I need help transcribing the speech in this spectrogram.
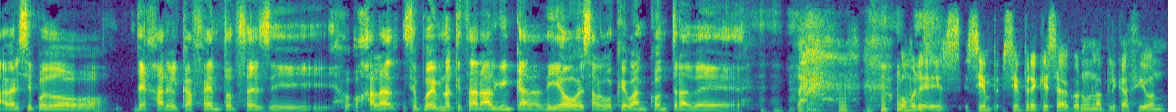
a ver si puedo dejar el café entonces y ojalá se puede hipnotizar a alguien cada día o es algo que va en contra de... Hombre, siempre, siempre que sea con una aplicación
